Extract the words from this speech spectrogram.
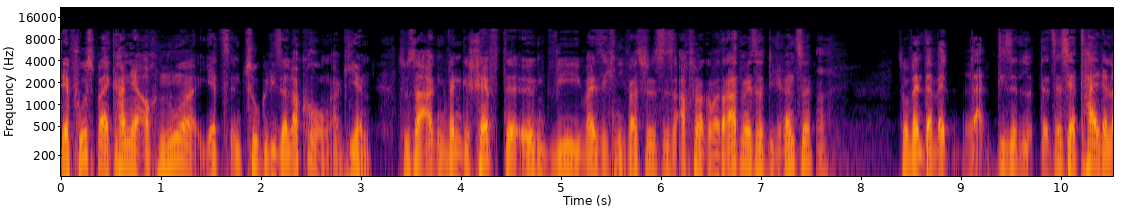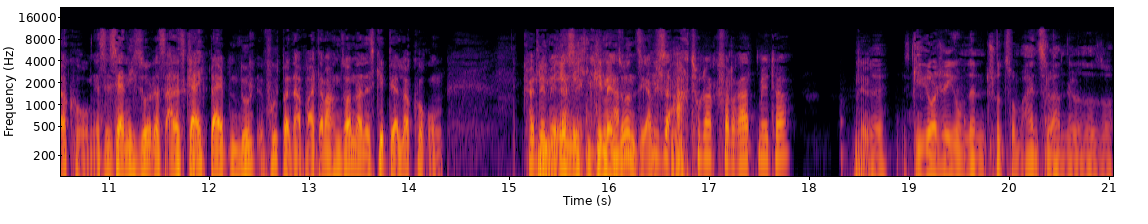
der Fußball kann ja auch nur jetzt im Zuge dieser Lockerung agieren. Zu sagen, wenn Geschäfte irgendwie, weiß ich nicht, was ist es, 800 Quadratmeter die Grenze? So, wenn da, wenn, da diese, das ist ja Teil der Lockerung. Es ist ja nicht so, dass alles gleich bleibt und nur Fußball darf weitermachen, sondern es gibt ja Lockerung. Könnt die ihr mir das ähnlichen erklären, Dimensionen sich diese abspielen. 800 Quadratmeter? Ne? Es geht wahrscheinlich um den Schutz vom Einzelhandel oder so.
